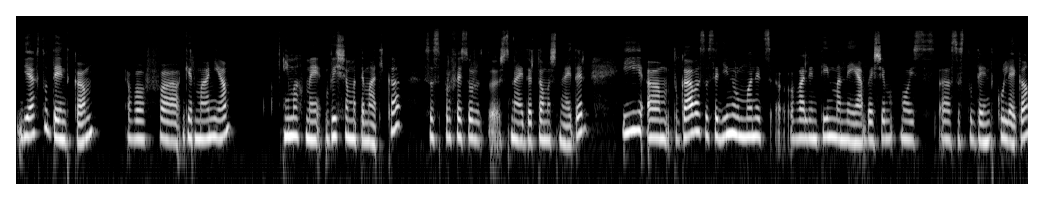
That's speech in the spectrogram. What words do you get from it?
бях студентка в а, Германия, имахме висша математика с професор Шнайдер, Томас Шнайдер. И а, тогава с един румънец, Валентин Манея, беше мой а, студент, колега.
